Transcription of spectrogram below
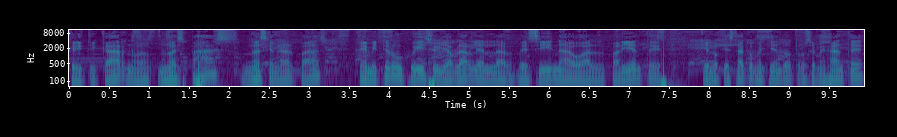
criticar no, no es paz, no es generar paz. Emitir un juicio y hablarle a la vecina o al pariente que lo que está cometiendo otro semejante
